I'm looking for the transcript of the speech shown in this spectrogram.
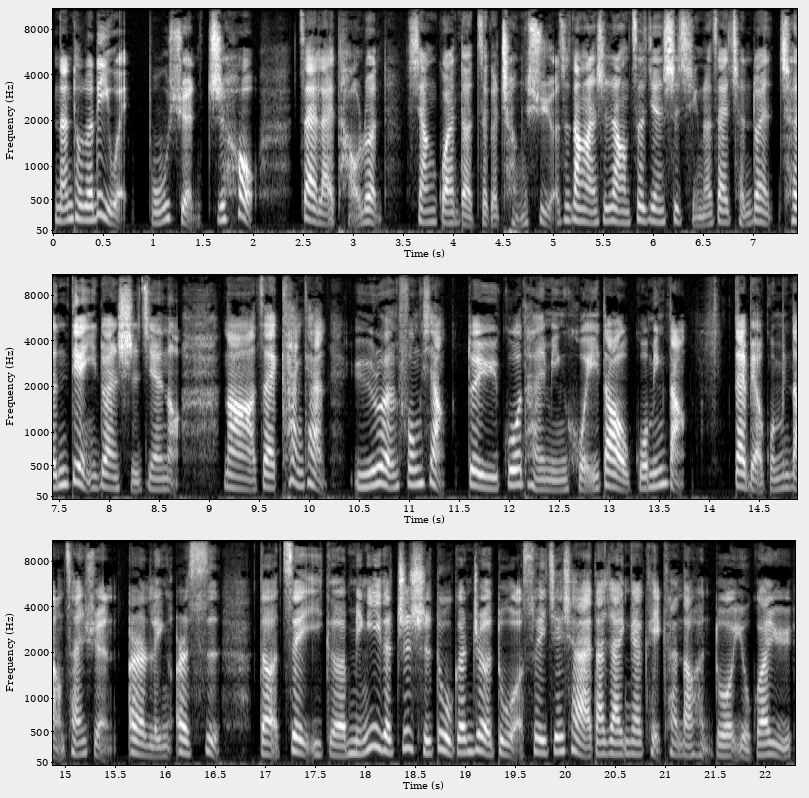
南投的立委补选之后。再来讨论相关的这个程序啊，这当然是让这件事情呢再沉淀沉淀一段时间呢、哦。那再看看舆论风向，对于郭台铭回到国民党，代表国民党参选二零二四的这一个民意的支持度跟热度、所以接下来大家应该可以看到很多有关于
